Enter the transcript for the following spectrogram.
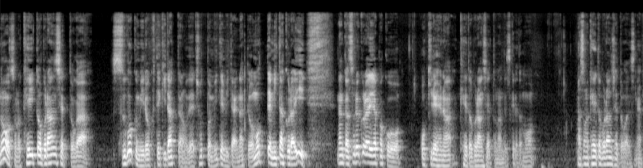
のそのケイト・ブランシェットがすごく魅力的だったので、ちょっと見てみたいなって思って見たくらい、なんかそれくらいやっぱこう、お綺麗なケイト・ブランシェットなんですけれども、まあ、そのケイト・ブランシェットがですね、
